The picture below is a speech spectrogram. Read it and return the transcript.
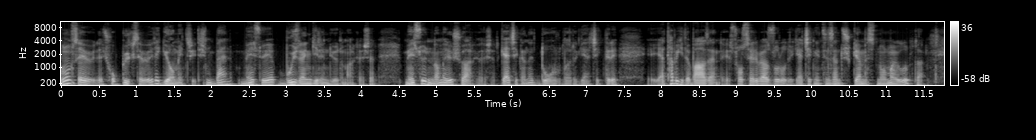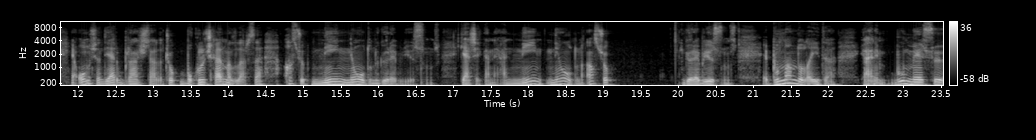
Bunun sebebi de çok büyük sebebi de geometriydi. Şimdi ben MESÖ'ye bu yüzden girin diyordum arkadaşlar. MESÖ'nün amacı şu arkadaşlar. Gerçekten de doğruları, gerçekleri e, ya tabii ki de bazen de sosyali biraz zor oluyor. Gerçek netinizden düşük gelmesi normal olur da. Ya onun dışında diğer branşlarda çok bokunu çıkarmadılarsa az çok neyin ne olduğunu görebiliyorsunuz. Gerçekten de yani neyin ne olduğunu az çok görebiliyorsunuz. E bundan dolayı da yani bu MSÖ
